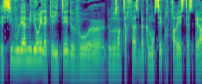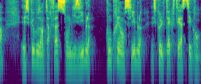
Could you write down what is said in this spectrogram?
Et si vous voulez améliorer la qualité de vos, de vos interfaces, bah, commencez par travailler cet aspect-là. Est-ce que vos interfaces sont lisibles, compréhensibles? Est-ce que le texte est assez grand?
